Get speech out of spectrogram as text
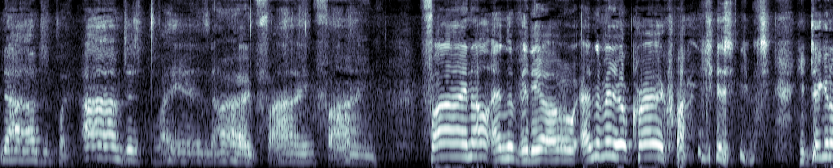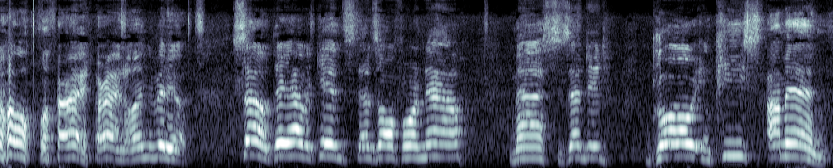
No, I'm just playing. I'm just playing. All right, fine, fine. Fine, I'll end the video. End the video, Craig. You're digging a hole. All right, all right, I'll end the video. So, there you have it, kids. That's all for now. Mass is ended. Go in peace. Amen.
